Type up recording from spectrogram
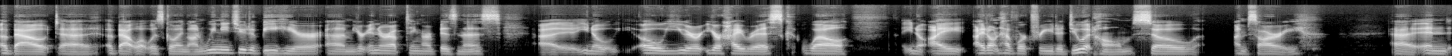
about uh, about what was going on. We need you to be here. Um, you're interrupting our business. Uh, you know, oh, you're you're high risk. Well, you know, I I don't have work for you to do at home, so I'm sorry. Uh, and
